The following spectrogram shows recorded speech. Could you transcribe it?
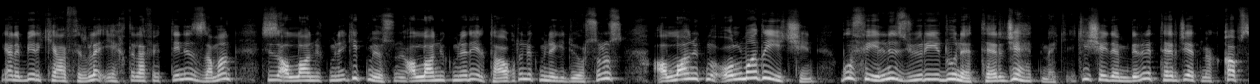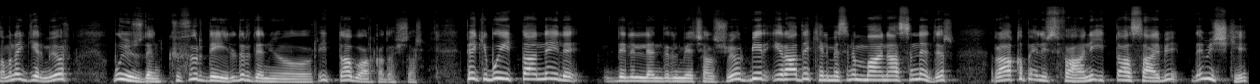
Yani bir kafirle ihtilaf ettiğiniz zaman siz Allah'ın hükmüne gitmiyorsunuz. Allah'ın hükmüne değil tağutun hükmüne gidiyorsunuz. Allah'ın hükmü olmadığı için bu fiiliniz yuridune tercih etmek. iki şeyden birini tercih etmek kapsamına girmiyor. Bu yüzden küfür değildir deniyor. İddia bu arkadaşlar. Peki bu iddia neyle delillendirilmeye çalışıyor. Bir irade kelimesinin manası nedir? Rakıp el-İsfahani iddia sahibi demiş ki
